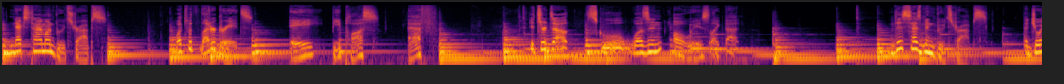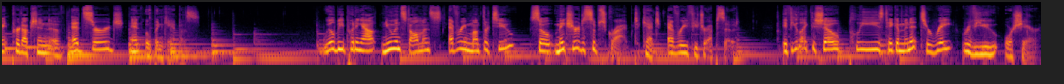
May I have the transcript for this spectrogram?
Next time on Bootstraps, what's with letter grades? A, B plus, F? It turns out school wasn't always like that. This has been Bootstraps, a joint production of EdSurge and Open Campus. We'll be putting out new installments every month or two, so make sure to subscribe to catch every future episode. If you like the show, please take a minute to rate, review, or share.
